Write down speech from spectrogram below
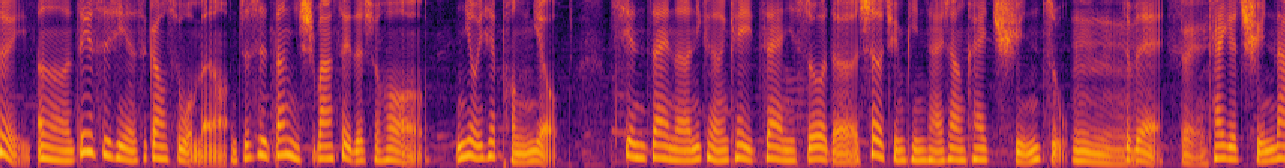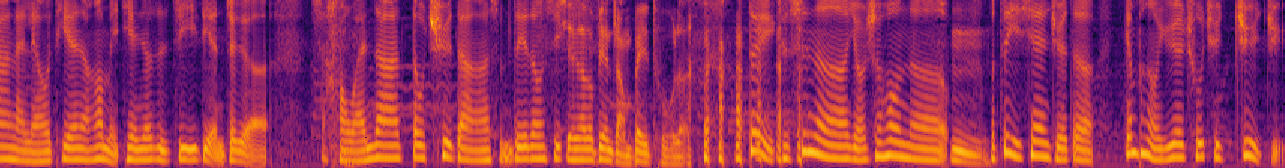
对，嗯、这个事情也是告诉我们哦，就是当你十八岁的时候，你有一些朋友，现在呢，你可能可以在你所有的社群平台上开群组，嗯，对不对？对，开一个群，大家来聊天，然后每天就是记一点这个。好玩的啊，逗趣的啊，什么这些东西，现在都变长辈图了。对，可是呢，有时候呢，嗯，我自己现在觉得跟朋友约出去聚聚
